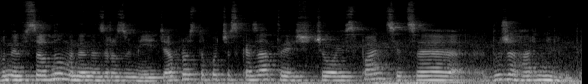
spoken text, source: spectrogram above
вони все одно мене не зрозуміють. Я просто хочу сказати, що іспанці це дуже гарні люди.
